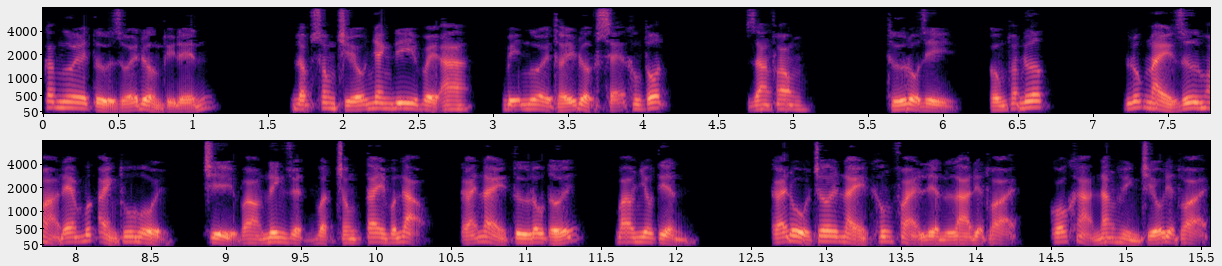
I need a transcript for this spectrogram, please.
các ngươi từ dưới đường thủy đến. Đập xong chiếu nhanh đi về a, bị người thấy được sẽ không tốt. Giang phong, thứ độ gì? Cống thoát nước. Lúc này dư hỏa đem bức ảnh thu hồi, chỉ vào ninh duyệt vật trong tay vấn đạo, cái này từ lâu tới, bao nhiêu tiền? Cái đồ chơi này không phải liền là điện thoại có khả năng hình chiếu điện thoại,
